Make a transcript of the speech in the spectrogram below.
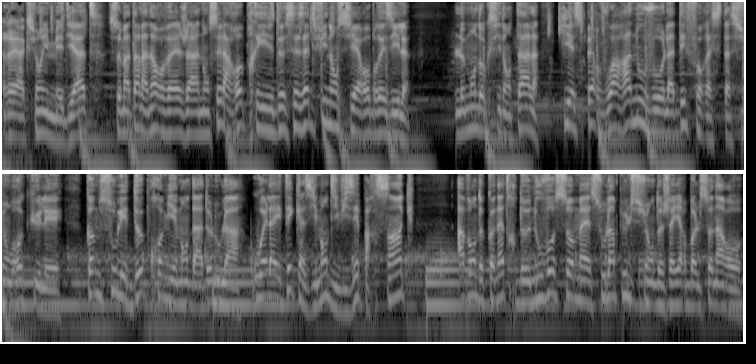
Réaction immédiate. Ce matin, la Norvège a annoncé la reprise de ses aides financières au Brésil. Le monde occidental qui espère voir à nouveau la déforestation reculer, comme sous les deux premiers mandats de Lula, où elle a été quasiment divisée par cinq, avant de connaître de nouveaux sommets sous l'impulsion de Jair Bolsonaro.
